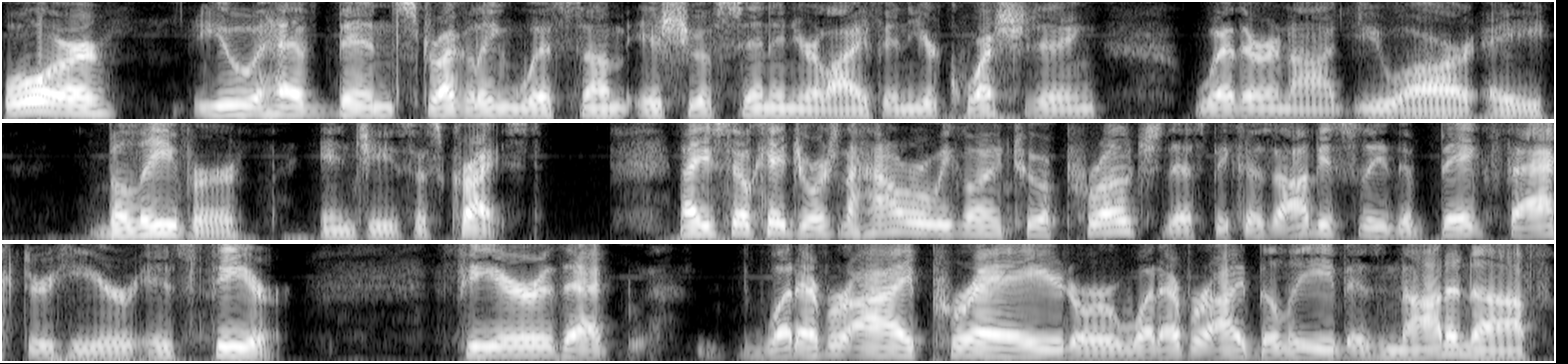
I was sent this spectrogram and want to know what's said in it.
or you have been struggling with some issue of sin in your life and you're questioning whether or not you are a believer in Jesus Christ. Now you say, okay, George, now how are we going to approach this? Because obviously the big factor here is fear. Fear that whatever I prayed or whatever I believe is not enough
